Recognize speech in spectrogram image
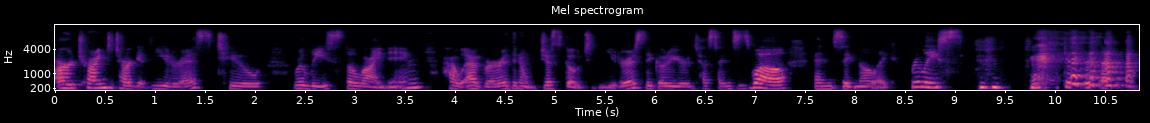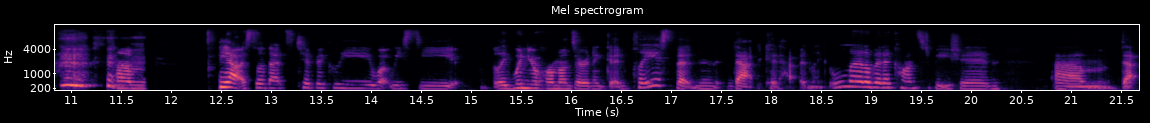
are trying to target the uterus to release the lining. However, they don't just go to the uterus, they go to your intestines as well and signal like release. um, yeah, so that's typically what we see like when your hormones are in a good place, then that could happen like a little bit of constipation, um, that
